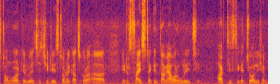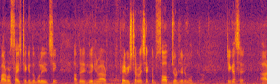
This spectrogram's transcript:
স্টোন ওয়ার্কে রয়েছে, ছিটে স্টোনের কাজ করা। আর এটার সাইজটা কিন্তু আমি আবারও বলে দিচ্ছি, আটত্রিশ থেকে চুয়াল্লিশ। আমি বারবার সাইজটা কিন্তু বলে দিচ্ছি, আপনারা যদি দেখেন, আর ফেব্রিক্সটা রয়েছে একদম সফট জর্জের মধ্যে। ঠিক আছে? আর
